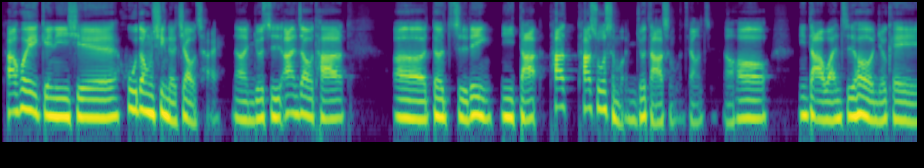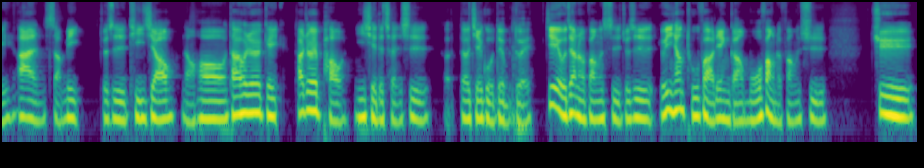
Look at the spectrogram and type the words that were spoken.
他会给你一些互动性的教材，那你就是按照他呃的指令，你答他他说什么你就答什么这样子，然后你打完之后，你就可以按 submit，就是提交，然后他会就会给他就会跑你写的程式的结果对不对？借由这样的方式，就是有点像土法炼钢模仿的方式去。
